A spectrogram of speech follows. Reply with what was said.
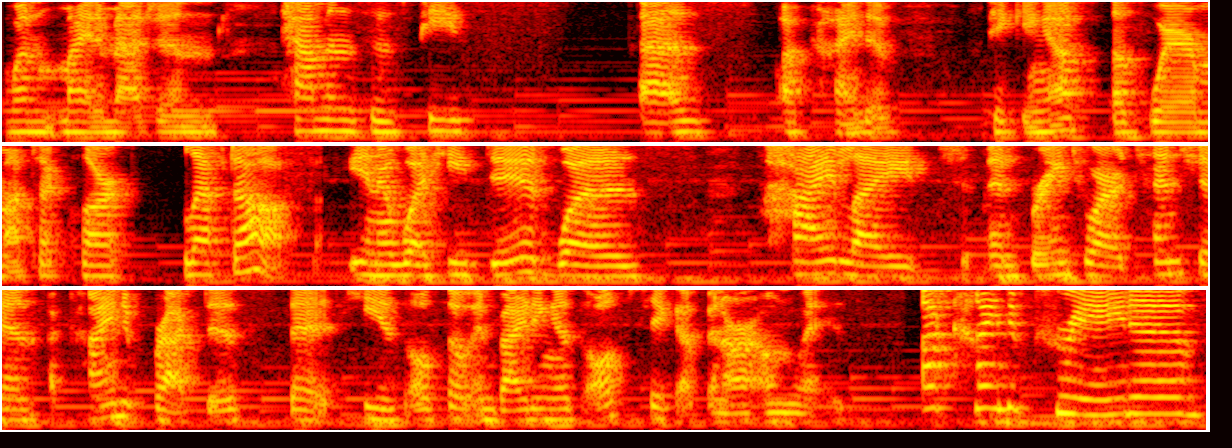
One might imagine Hammons's piece as a kind of picking up of where Matta Clark left off. You know, what he did was highlight and bring to our attention a kind of practice that he is also inviting us all to take up in our own ways. A kind of creative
